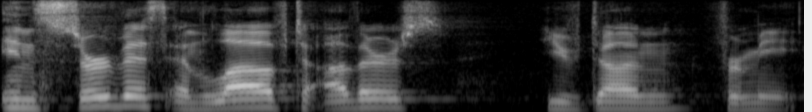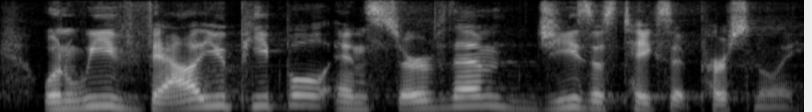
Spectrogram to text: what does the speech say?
in service and love to others, you've done for me. When we value people and serve them, Jesus takes it personally.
